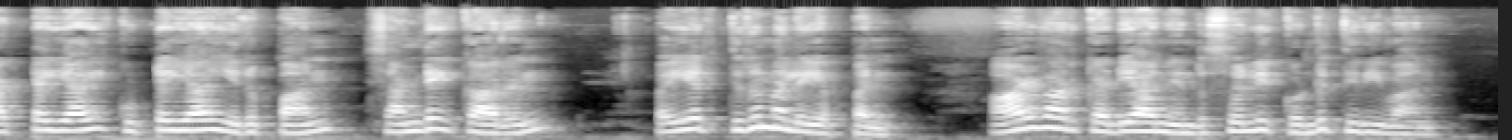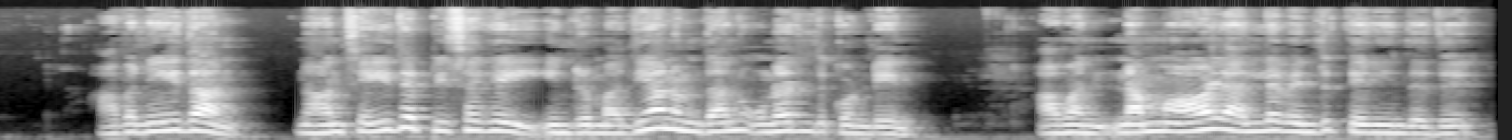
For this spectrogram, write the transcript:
கட்டையாய் குட்டையாய் இருப்பான். சண்டைக்காரன். பெயர் திருமலையப்பன். ஆழ்வார்க்கடியான் என்று சொல்லிக்கொண்டு திரிவான். அவனேதான் நான் செய்த பிசகை இன்று மத்தியானம்தான் உணர்ந்து கொண்டேன். அவன் நம் ஆள் அல்லவென்று தெரிந்தது.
